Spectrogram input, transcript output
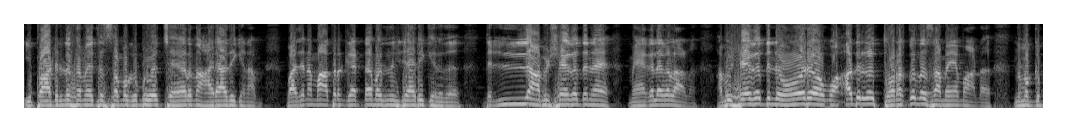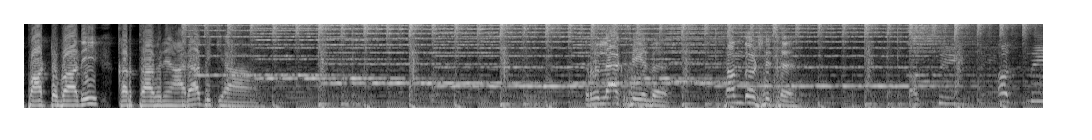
ഈ പാട്ടിന്റെ സമയത്ത് സമൂഹം മുഴുവൻ ചേർന്ന് ആരാധിക്കണം. വചനം മാത്രം കേട്ടാൽ മതി എന്ന് വിചാരിക്കരുത്. ഇതെല്ലാം അഭിഷേകത്തിന്റെ മേഖലകളാണ്. അഭിഷേകത്തിന്റെ ഓരോ വാതിലുകൾ തുറക്കുന്ന സമയമാണ്. നമുക്ക് പാട്ട് പാടി കർത്താവിനെ ആരാധിക്കാം. റിലാക്സ് ചെയ്ത് സന്തോഷിച്ച്. അഗ്നി അഗ്നി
